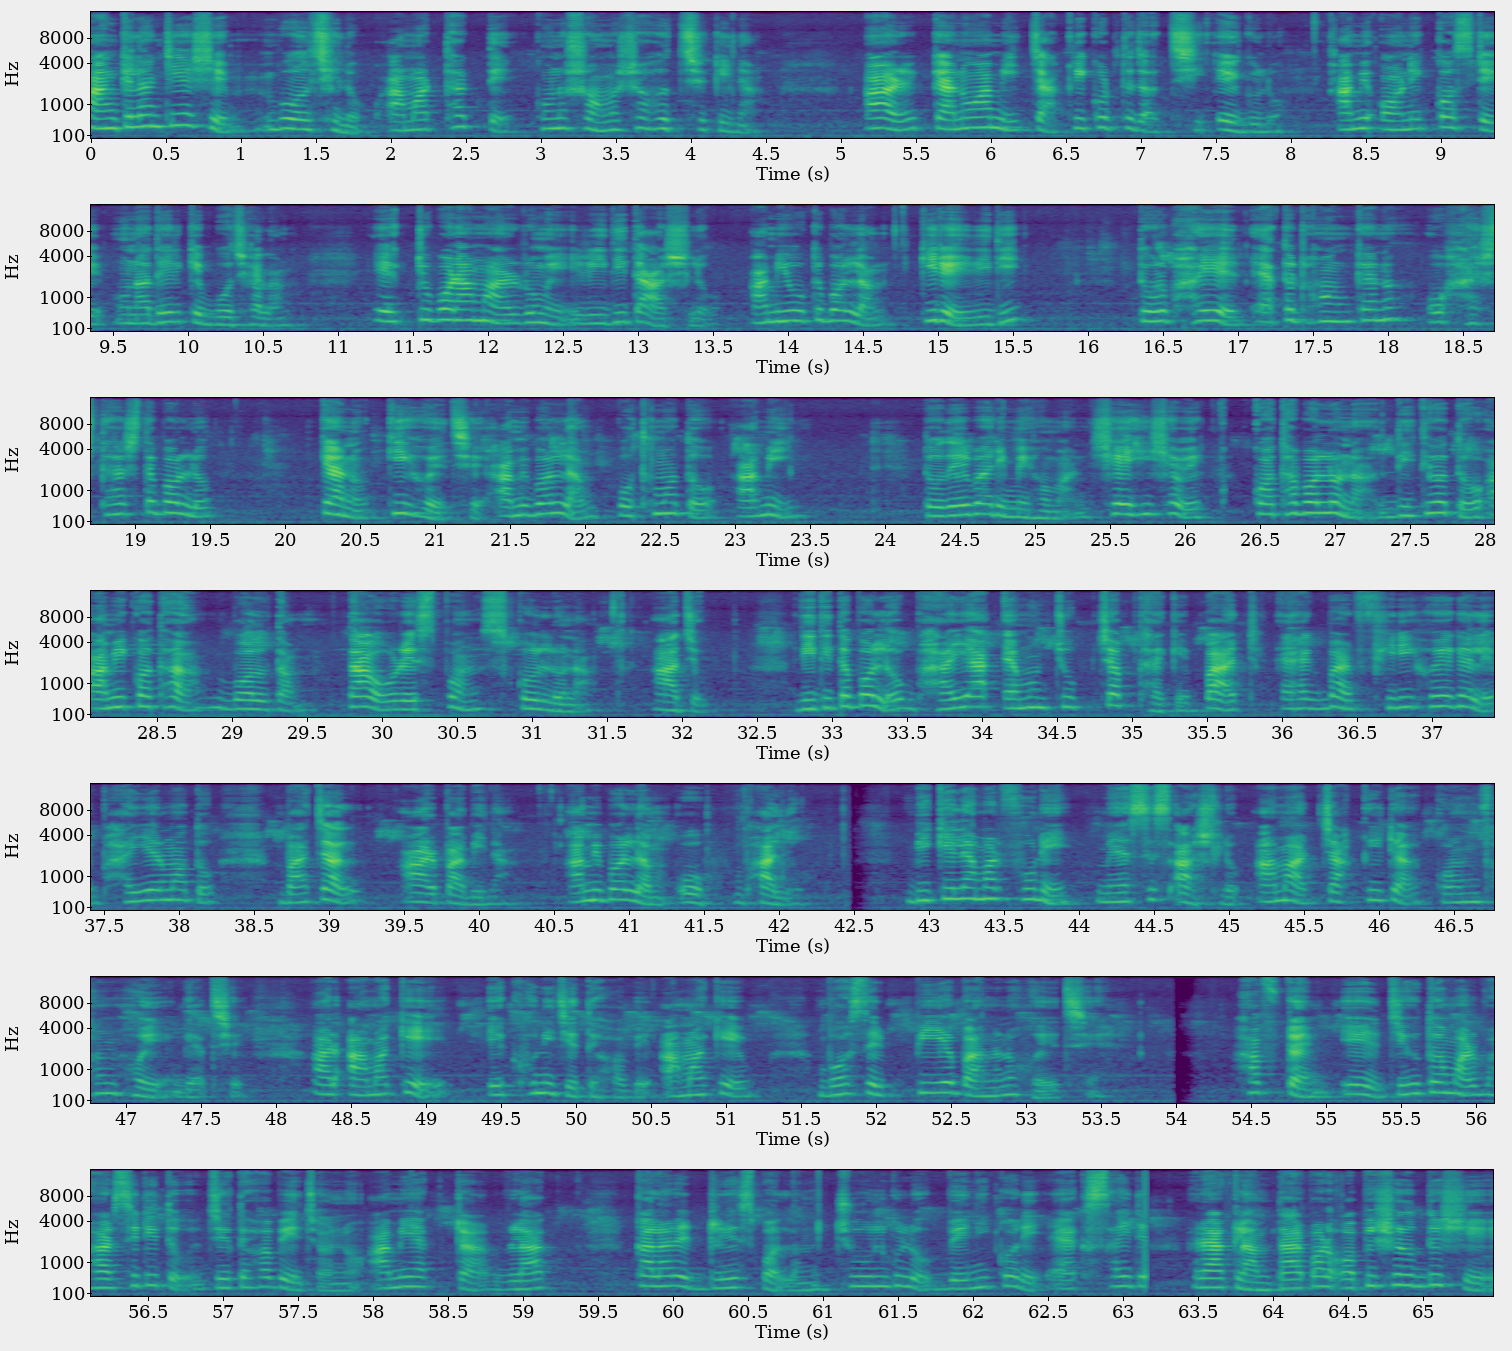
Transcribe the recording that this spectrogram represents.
Uncle aunty এসে বলছিল, আমার থাকতে কোনো সমস্যা হচ্ছে কি না? আর কেন আমি চাকরি করতে যাচ্ছি এগুলো? আমি অনেক কষ্টে ওনাদেরকে বোঝালাম। একটু পর আমার রুমে রিদিতা আসলো। আমি ওকে বললাম, কিরে রিদি, তোর ভাইয়ের এত ঢং কেন? ও হাসতে হাসতে বলল, কেন? কি হয়েছে? আমি বললাম, প্রথমত আমি তোদের বাড়ি মেহমান। সেই হিসাবে কথা বলল না। দ্বিতীয়ত আমি কথা বলতাম তাও রেসপন্স করল না। আজব। দিদিতে বলল, ভাইয়া এমন চুপচাপ থাকে বাট একবার ফ্রি হয়ে গেলে ভাইয়ার মতো বাচাল আর পাবি না। আমি বললাম, ওহ, ভালো। বিকেলে আমার ফোনে মেসেজ আসলো, আমার চাকরিটা কনফার্ম হয়ে গেছে, আর আমাকে এখনই যেতে হবে। আমাকে বসের পিএ বানানো হয়েছে। হাফ টাইম এর যেহেতু আমার ভার্সিটিতেও যেতে হবে এজন্য, আমি একটা ব্ল্যাক কালারের ড্রেস পরলাম। চুলগুলো বেনি করে এক সাইডে রাখলাম। তারপর অফিসের উদ্দেশ্যে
